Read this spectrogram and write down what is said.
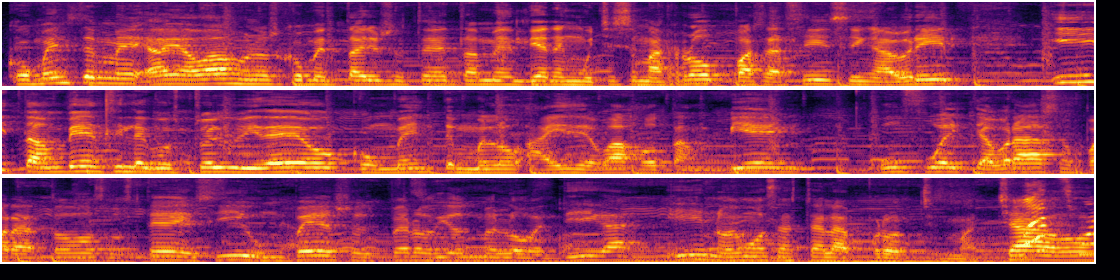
Coméntenme ahí abajo en los comentarios si ustedes también tienen muchísimas ropas así sin abrir. Y también si les gustó el video, coméntenmelo ahí debajo también. Un fuerte abrazo para todos ustedes y un beso. Espero Dios me lo bendiga. Y nos vemos hasta la próxima. Chao.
